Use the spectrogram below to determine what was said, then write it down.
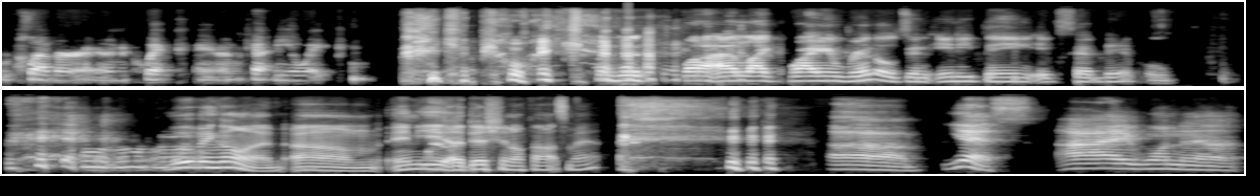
were clever and quick and kept me awake. Kept you awake. And that's why I like Ryan Reynolds in anything except Deadpool. Moving on. Um, any additional thoughts, Matt? um, yes, I want to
